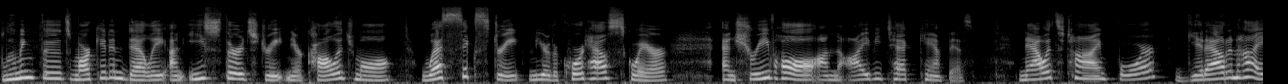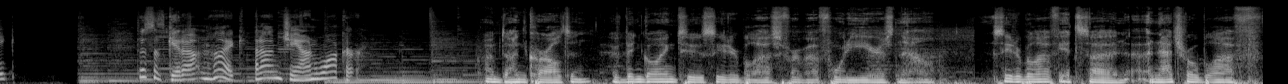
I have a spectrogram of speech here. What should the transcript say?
Blooming Foods Market and Deli on East 3rd Street near College Mall, West 6th Street near the Courthouse Square, and Shreve Hall on the Ivy Tech campus. Now it's time for Get Out and Hike. This is Get Out and Hike, and I'm Jan Walker. I'm Don Carlton. I've been going to Cedar Bluffs for about 40 years now. Cedar Bluff, it's a, a natural bluff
